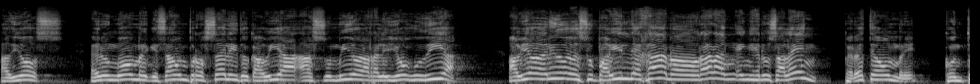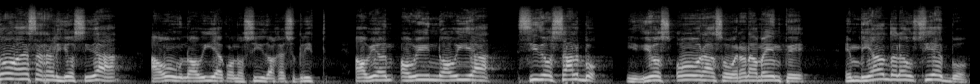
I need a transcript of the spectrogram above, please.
a Dios. Era un hombre, quizás un prosélito que había asumido la religión judía. Había venido de su país lejano a adorar en Jerusalén. Pero este hombre, con toda esa religiosidad, aún no había conocido a Jesucristo. aún no había sido salvo. Y Dios obra soberanamente enviándole a un siervo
